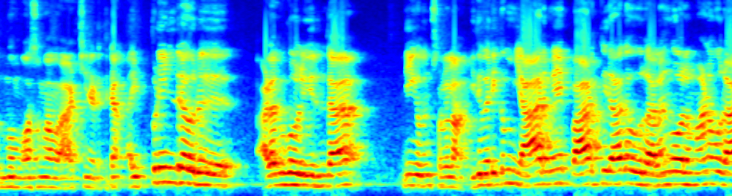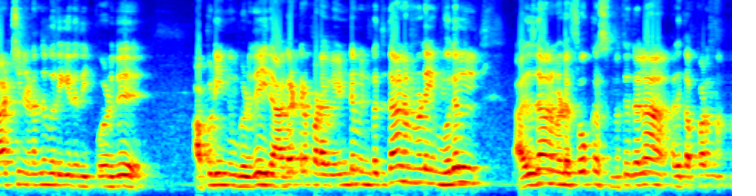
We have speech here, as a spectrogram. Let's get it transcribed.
ரொம்ப மோசமாக ஆட்சி நடத்திட்டான் இப்படின்ற ஒரு அளவுகோல் இருந்தால் நீங்கள் வந்து சொல்லலாம். இது வரைக்கும் யாருமே பார்த்திராத ஒரு அலங்கோலமான ஒரு ஆட்சி நடந்து வருகிறது இப்பொழுது. அப்படிங்கும் பொழுது இது அகற்றப்பட வேண்டும் என்பது தான் நம்மளுடைய முதல் அதுதான் நம்மளோட ஃபோக்கஸ் மற்றதெல்லாம் அதுக்கப்புறம் தான்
